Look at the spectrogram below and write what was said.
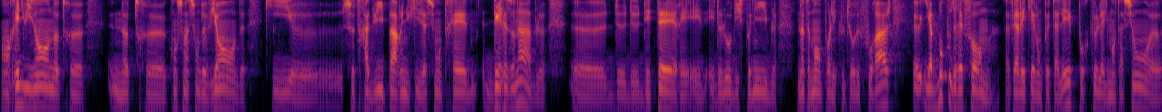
en réduisant notre, notre consommation de viande qui euh, se traduit par une utilisation très déraisonnable euh, de, des terres et, de l'eau disponible, notamment pour les cultures de fourrage. Euh, il y a beaucoup de réformes vers lesquelles on peut aller pour que l'alimentation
